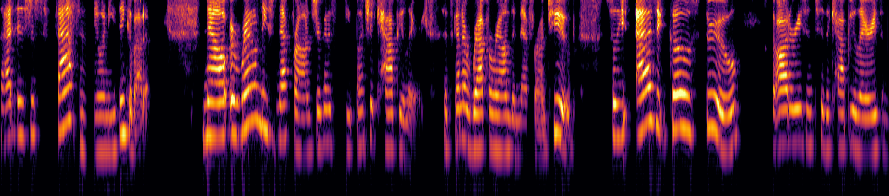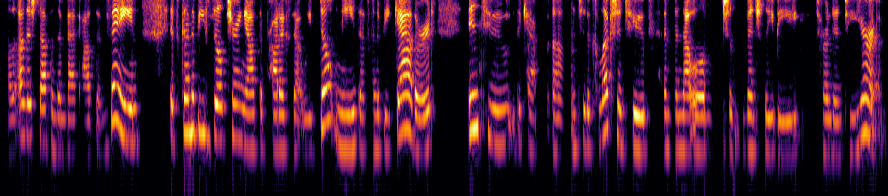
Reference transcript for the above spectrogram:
That is just fascinating when you think about it. Now, around these nephrons, you're going to see a bunch of capillaries. It's going to wrap around the nephron tube. So you, as it goes through, the arteries into the capillaries and all the other stuff and then back out the vein, it's going to be filtering out the products that we don't need that's going to be gathered into the cap um, into the collection tube and then that will eventually be turned into urine.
